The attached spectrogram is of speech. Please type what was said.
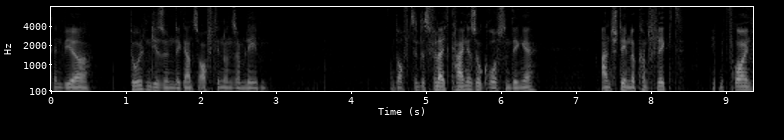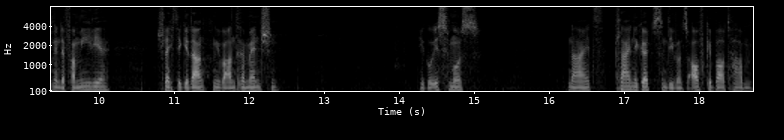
Denn wir dulden die Sünde ganz oft in unserem Leben. Und oft sind es vielleicht keine so großen Dinge, anstehender Konflikt mit Freunden in der Familie, schlechte Gedanken über andere Menschen, Egoismus, Neid, kleine Götzen, die wir uns aufgebaut haben.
